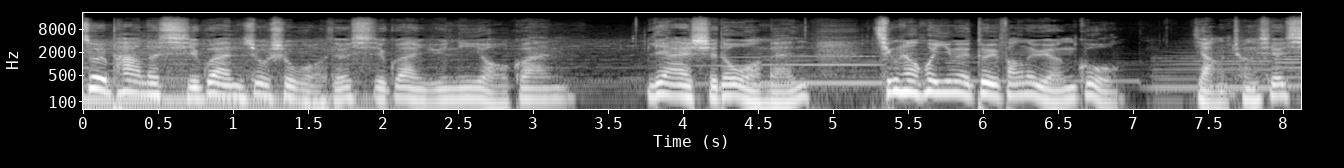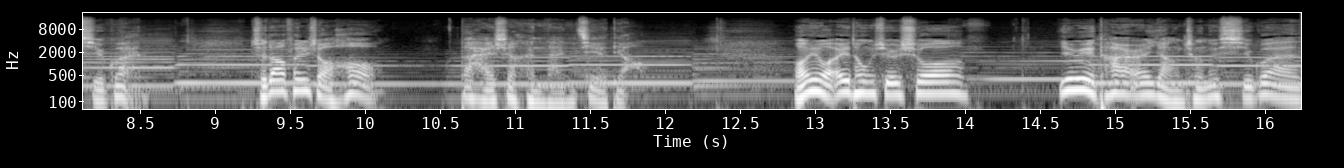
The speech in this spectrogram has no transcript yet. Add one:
最怕的习惯就是我的习惯与你有关。恋爱时的我们，经常会因为对方的缘故，养成些习惯，直到分手后，但还是很难戒掉。网友 A 同学说：“因为他而养成的习惯，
